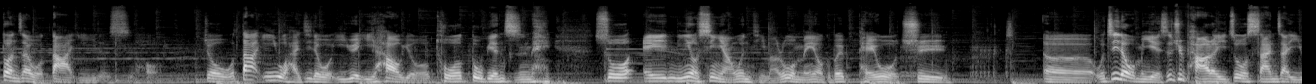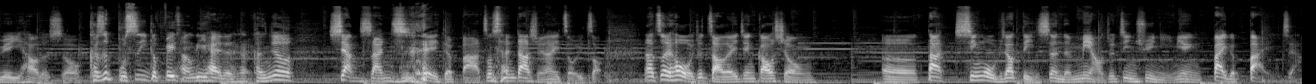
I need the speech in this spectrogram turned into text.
断在我大一的时候。就我大一，我还记得我一月一号有托渡边直美说：“哎，你有信仰问题吗？如果没有，可不可以陪我去？”呃，我记得我们也是去爬了一座山，在一月一号的时候，可是不是一个非常厉害的，可能就象山之类的吧，中山大学那里走一走。那最后我就找了一间高雄。呃，大兴我比较鼎盛的庙，就进去里面拜个拜，这样。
